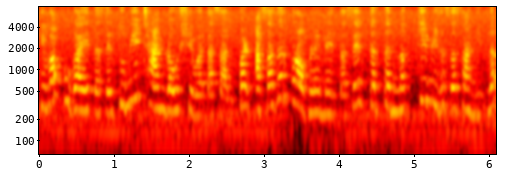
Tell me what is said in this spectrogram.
किंवा फुगा येत असेल तुम्ही छान ब्लाऊज शिवत असाल पण असा जर प्रॉब्लेम येत असेल तर तर नक्की मी जसं सांगितलं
